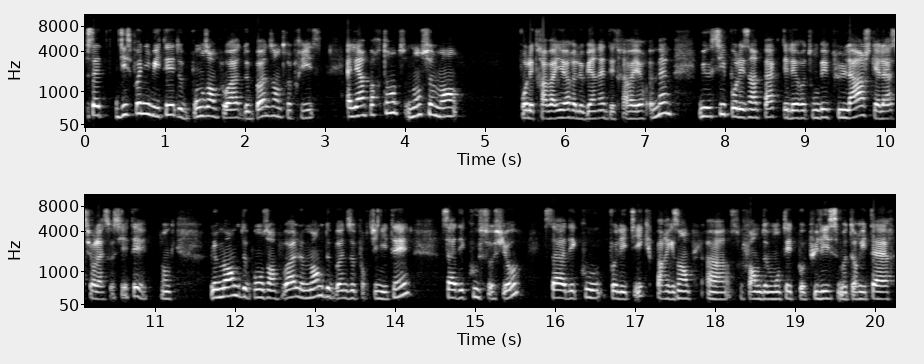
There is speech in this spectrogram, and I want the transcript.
cette disponibilité de bons emplois, de bonnes entreprises, elle est importante non seulement pour les travailleurs et le bien-être des travailleurs eux-mêmes, mais aussi pour les impacts et les retombées plus larges qu'elle a sur la société. Donc, le manque de bons emplois, le manque de bonnes opportunités, ça a des coûts sociaux, ça a des coûts politiques, par exemple euh, sous forme de montée de populisme autoritaire,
